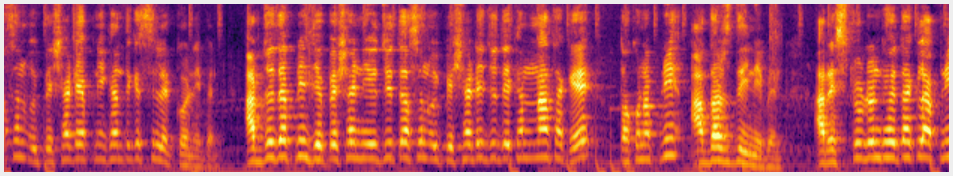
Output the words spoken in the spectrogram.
আছেন, ওই পেশাটি আপনি এখান থেকে সিলেক্ট করে নেবেন। আর যদি আপনি যে পেশায় নিয়োজিত আছেন, ওই পেশাটি যদি এখানে না থাকে, তখন আপনি আদার্স দিয়ে নেবেন। আর স্টুডেন্ট হয়ে থাকলে আপনি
